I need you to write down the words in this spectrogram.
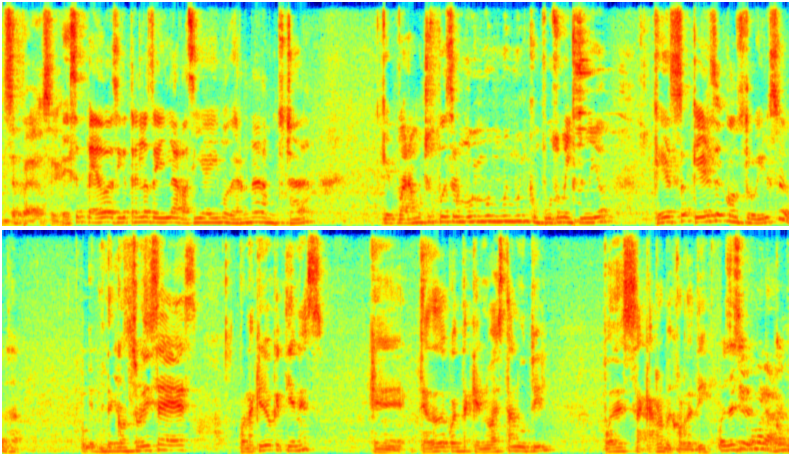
Ese pedo, sí. Ese pedo así que traen las de ahí, la racía ahí moderna, la muchachada, que para muchos puede ser muy, muy, muy, muy confuso, me incluyo. ¿Qué es, qué es deconstruirse? O sea, De construirse es con aquello que tienes, que te has dado cuenta que no es tan útil, puedes sacar lo mejor de ti. es decir, como la como,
